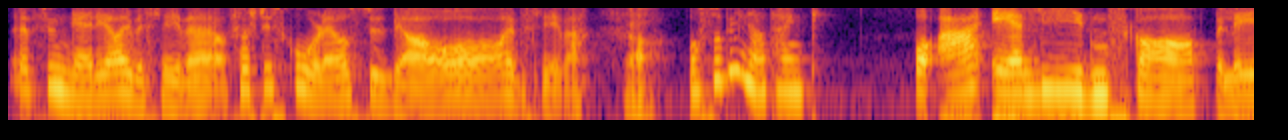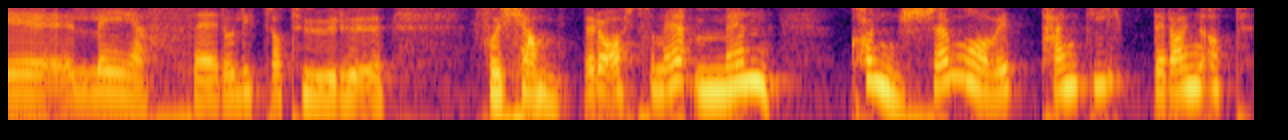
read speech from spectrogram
eh, fungere i arbeidslivet. Først i skole og studier og arbeidslivet. Og så begynner jeg å tenke Og jeg er lidenskapelig leser og litteraturforkjemper og alt som er, men Kanskje må vi tenke litt at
